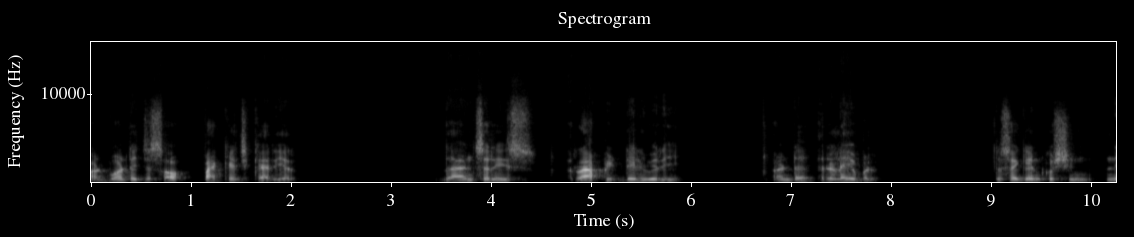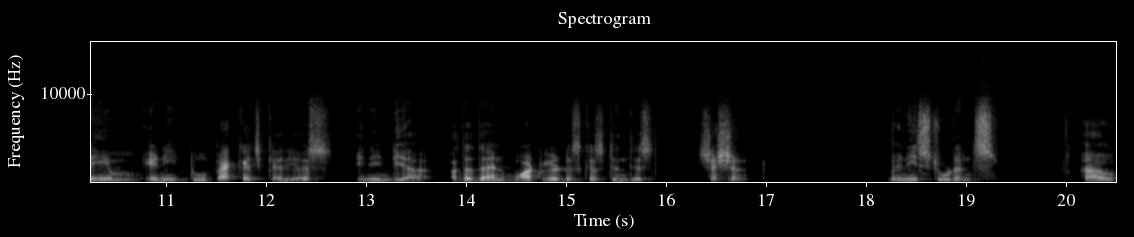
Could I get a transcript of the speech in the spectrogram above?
advantages of package carrier. The answer is rapid delivery and reliable. The second question name any two package carriers in India other than what we have discussed in this session. Many students have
